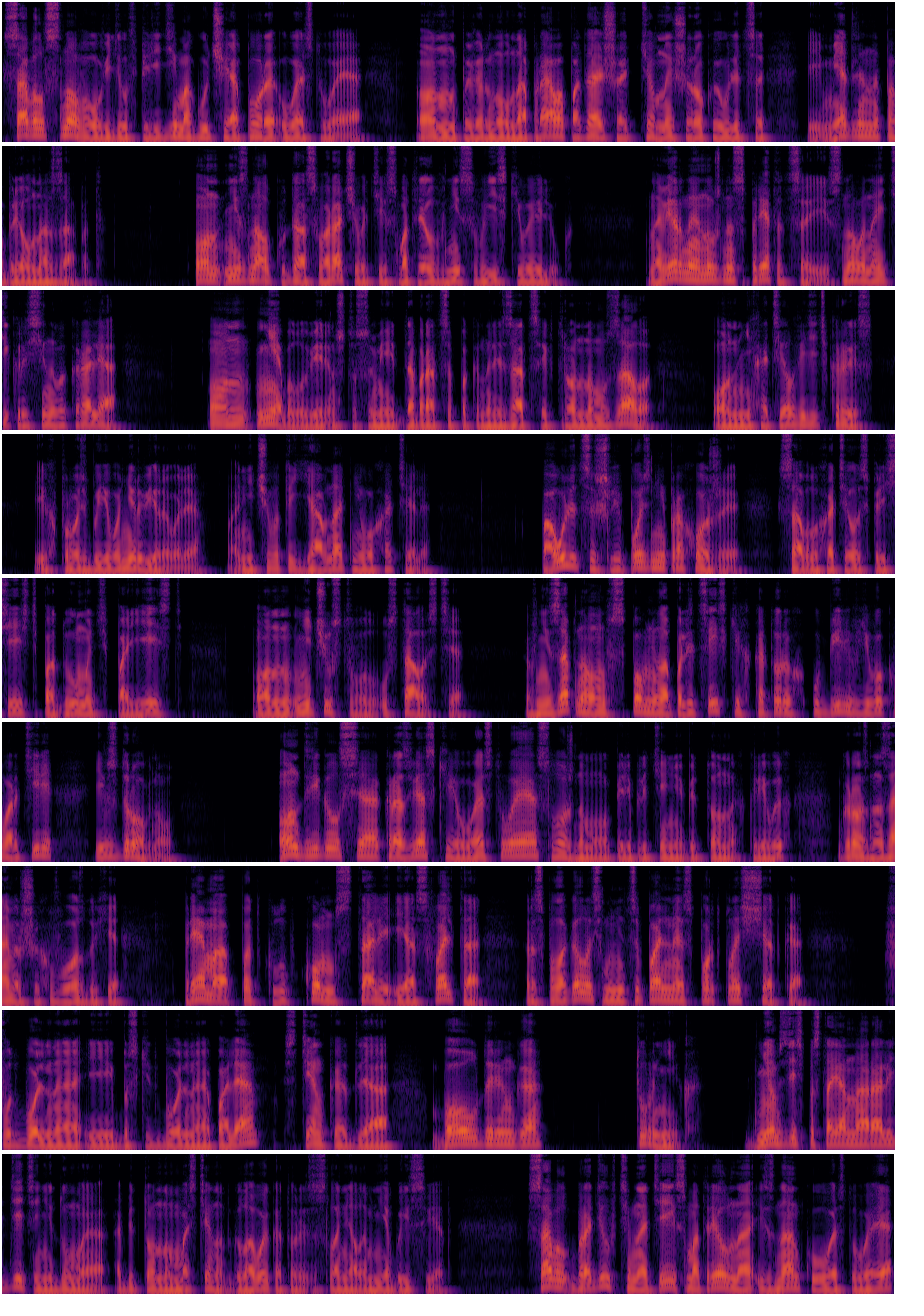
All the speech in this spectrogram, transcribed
Савел снова увидел впереди могучие опоры Уэствуэя. Он повернул направо, подальше от темной широкой улицы, и медленно побрел на запад. Он не знал, куда сворачивать, и смотрел вниз, выискивая люк. Наверное, нужно спрятаться и снова найти крысиного короля. Он не был уверен, что сумеет добраться по канализации к тронному залу. Он не хотел видеть крыс — их просьбы его нервировали. Они чего-то явно от него хотели. По улице шли поздние прохожие. Савлу хотелось присесть, подумать, поесть. Он не чувствовал усталости. Внезапно он вспомнил о полицейских, которых убили в его квартире, и вздрогнул. Он двигался к развязке Уэствуэя, сложному переплетению бетонных кривых, грозно замерших в воздухе, Прямо под клубком стали и асфальта располагалась муниципальная спортплощадка, футбольная и баскетбольная поля, стенка для боулдеринга, турник. Днем здесь постоянно орали дети, не думая о бетонном мосте над головой, который заслонял им небо и свет. Савл бродил в темноте и смотрел на изнанку Уэст-Уэя.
